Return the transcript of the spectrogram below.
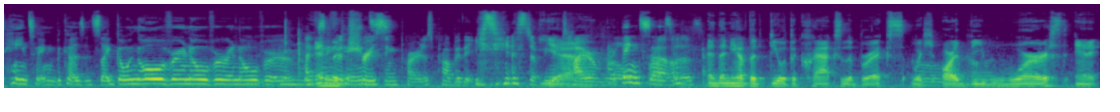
painting because it's like going over and over and over. Mm-hmm. I think the paints. tracing part is probably the easiest of the Yeah. entire mural I think so. process. and then you have to deal with the cracks of the bricks, which Oh are my the worst, and it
